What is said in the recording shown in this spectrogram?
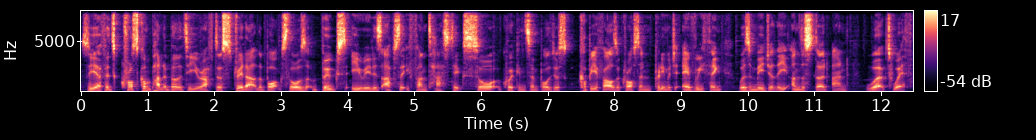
So yeah, if it's cross-compatibility you're after straight out of the box, those Boox e-readers absolutely fantastic, so quick and simple, just copy your files across and pretty much everything was immediately understood and worked with.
